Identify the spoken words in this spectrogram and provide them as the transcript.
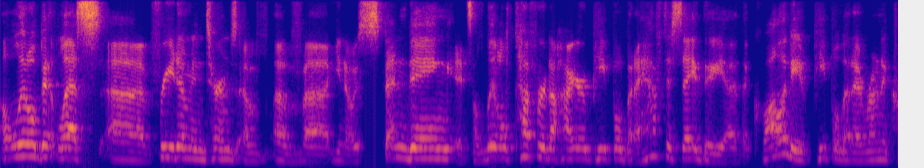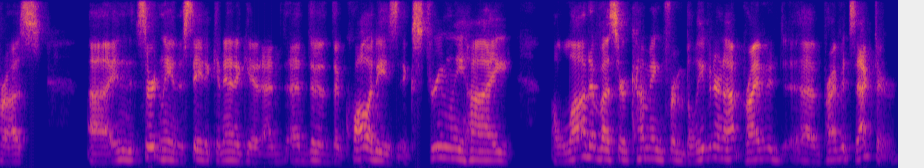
a little bit less uh, freedom in terms of, of uh, you know spending. It's a little tougher to hire people, but I have to say the uh, the quality of people that I run across, uh, in certainly in the state of Connecticut, uh, the the quality is extremely high. A lot of us are coming from believe it or not private uh, private sector.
